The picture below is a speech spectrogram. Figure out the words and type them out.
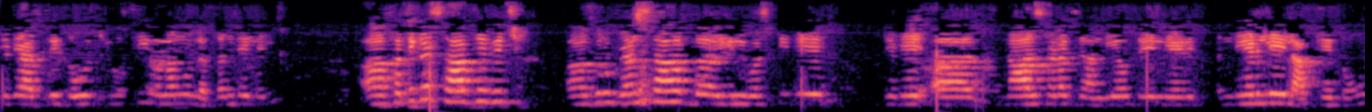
ਜਿਹੜੇ ਅੱਜ ਦੇ ਦੋ ਕਿਊ ਸੀ, ਉਹਨਾਂ ਨੂੰ ਲੱਭਣ ਦੇ ਲਈ। ਫਤਿਹਗੜ੍ਹ ਸਾਹਿਬ ਦੇ ਵਿੱਚ ਗੁਰੂ ਗ੍ਰੰਥ ਸਾਹਿਬ ਯੂਨੀਵਰਸਿਟੀ ਦੇ ਜਿਹੜੇ ਨਾਲ ਸੜਕ ਜਾਂਦੀ ਹੈ ਉਹਦੇ ਨੇੜਲੇ ਇਲਾਕੇ ਤੋਂ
